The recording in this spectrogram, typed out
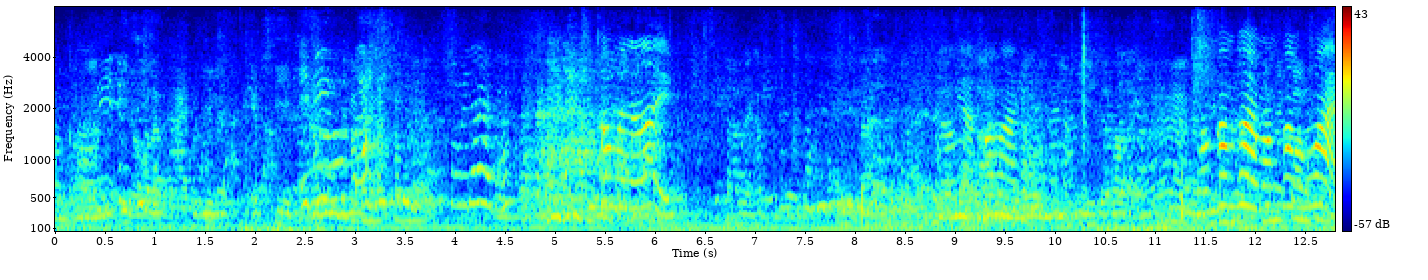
ของเขาเดี๋ยวกำลังถ่ายพอดีเลย FC เข้ามาเลยน้องอยากเข้ามาดูนะคะมองกล้องด้วยมองกล้องด้วย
